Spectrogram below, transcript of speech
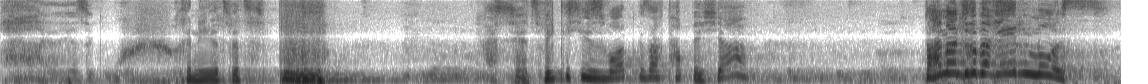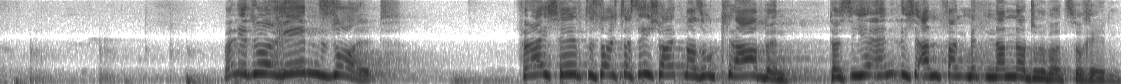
Oh, René, jetzt wird's. Hast du jetzt wirklich dieses Wort gesagt? Hab ich, ja. Weil man drüber reden muss. Weil ihr drüber reden sollt. Vielleicht hilft es euch, dass ich heute mal so klar bin, dass ihr endlich anfangt, miteinander drüber zu reden.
